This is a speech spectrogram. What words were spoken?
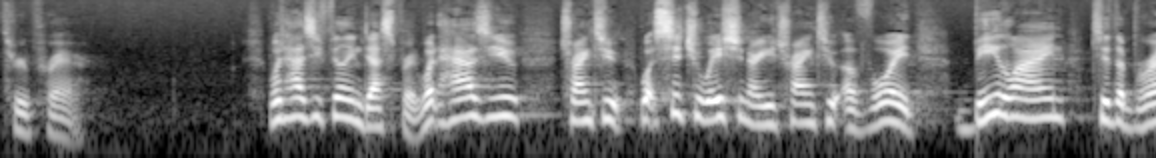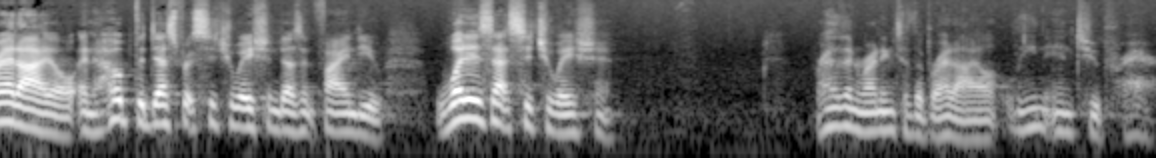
through prayer. What has you feeling desperate? What has you trying to, what situation are you trying to avoid? Beeline to the bread aisle and hope the desperate situation doesn't find you. What is that situation? Rather than running to the bread aisle, lean into prayer.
